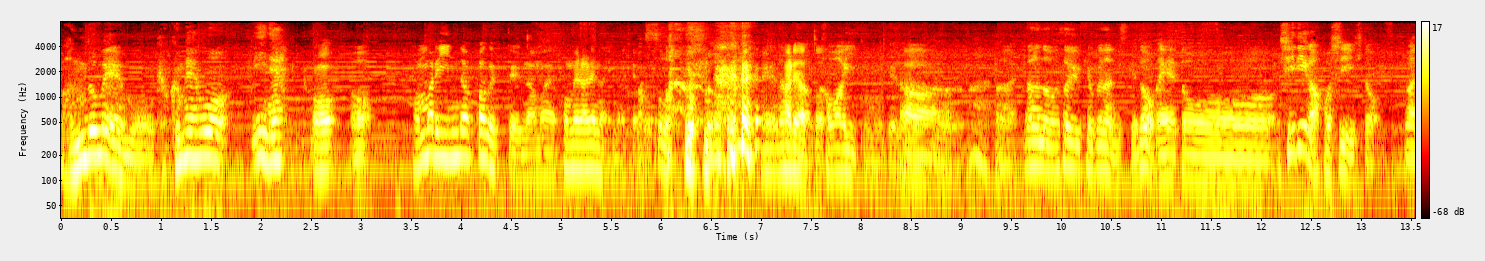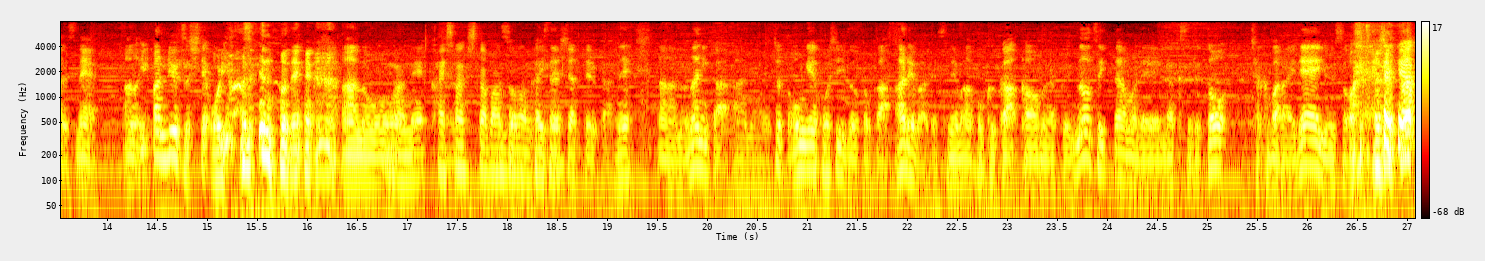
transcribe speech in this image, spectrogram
うバンド名も曲名もいいね。お、おあんまりインダーパグっていう名前褒められないんだけどあ、。そうなの？えーなんかありがとう可愛いと思うけど。あはい、あのそういう曲なんですけど、えっ、と、CD が欲しい人はですね、あの、一般流通しておりませんので、あの、まあね、解散したバンドなんで。解散しちゃってるからね、あの、何か、あの、ちょっと音源欲しいぞとかあればですね、まあ僕か川村くんのツイッターまで連絡すると、着払いで郵送いたしいや、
